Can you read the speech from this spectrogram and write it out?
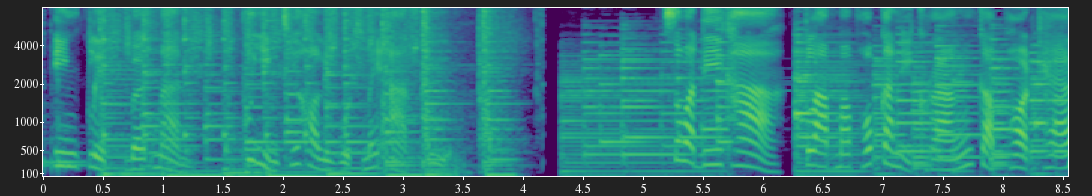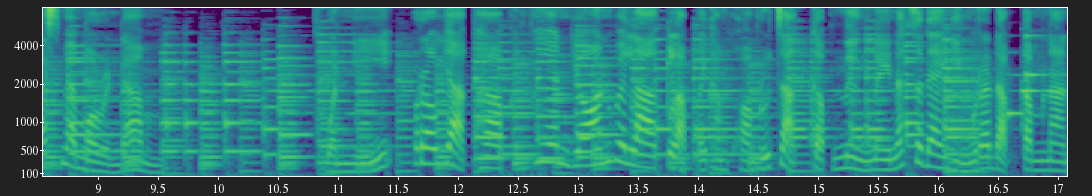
อิงกฤษเบิร์กแมนผู้หญิงที่ฮอลลีวูดไม่อาจลืมสวัสดีค่ะ กลับมาพบกันอีกครั้งกับพอดแคสต์ Memorandum วันนี้เราอยากพาเพื่อนๆ ย้อนเวลากลับไปทำความรู้จักกับหนึ่งในนักแสดงหญิงระดับตำนาน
